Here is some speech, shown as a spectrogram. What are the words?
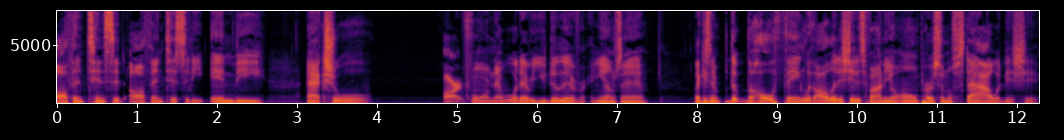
authenticity authenticity in the actual art form that whatever you deliver you know what i'm saying like it's in, the, the whole thing with all of this shit is finding your own personal style with this shit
